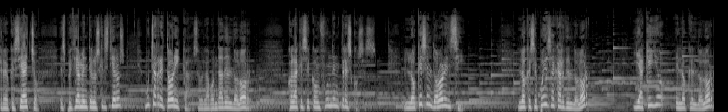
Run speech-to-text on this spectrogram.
Creo que se ha hecho, especialmente en los cristianos, mucha retórica sobre la bondad del dolor, con la que se confunden tres cosas. Lo que es el dolor en sí, lo que se puede sacar del dolor y aquello en lo que el dolor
